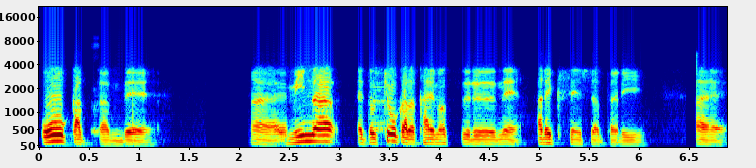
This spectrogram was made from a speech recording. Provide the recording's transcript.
多かったんで、はい、みんな、えっと、今日から開幕するね、アレックス選手だったり、はい、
